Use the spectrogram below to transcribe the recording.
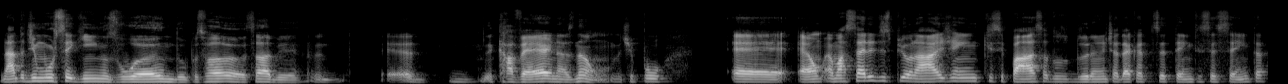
Nada de morceguinhos voando, sabe? É, cavernas, não. Tipo, é, é, é uma série de espionagem que se passa do, durante a década de 70 e 60.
